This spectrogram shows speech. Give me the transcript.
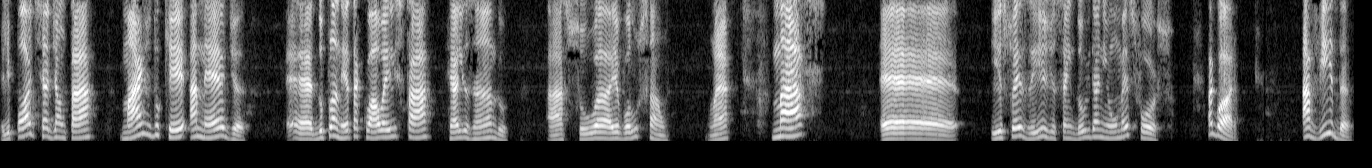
ele pode se adiantar mais do que a média é, do planeta qual ele está realizando a sua evolução. Não é? Mas é, isso exige, sem dúvida nenhuma, esforço. Agora, a vida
